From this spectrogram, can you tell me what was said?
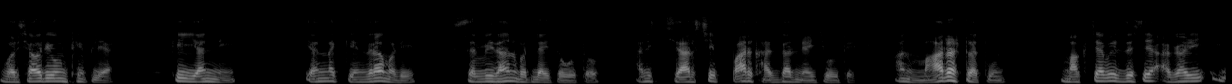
वर्षावर येऊन ठेपल्या की यांनी यांना केंद्रामध्ये संविधान बदलायचं होतं आणि चारशे पार खासदार न्यायचे होते. आणि महाराष्ट्रातून मागच्या वेळेस जसे आघाडी यु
